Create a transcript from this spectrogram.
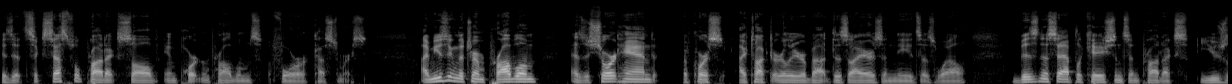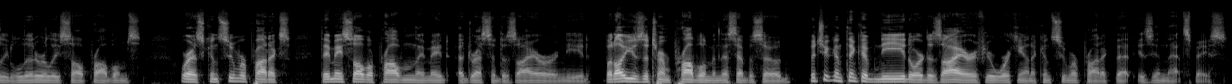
is that successful products solve important problems for customers. I'm using the term problem as a shorthand. Of course, I talked earlier about desires and needs as well. Business applications and products usually literally solve problems, whereas consumer products, they may solve a problem, they may address a desire or a need. But I'll use the term problem in this episode, but you can think of need or desire if you're working on a consumer product that is in that space.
